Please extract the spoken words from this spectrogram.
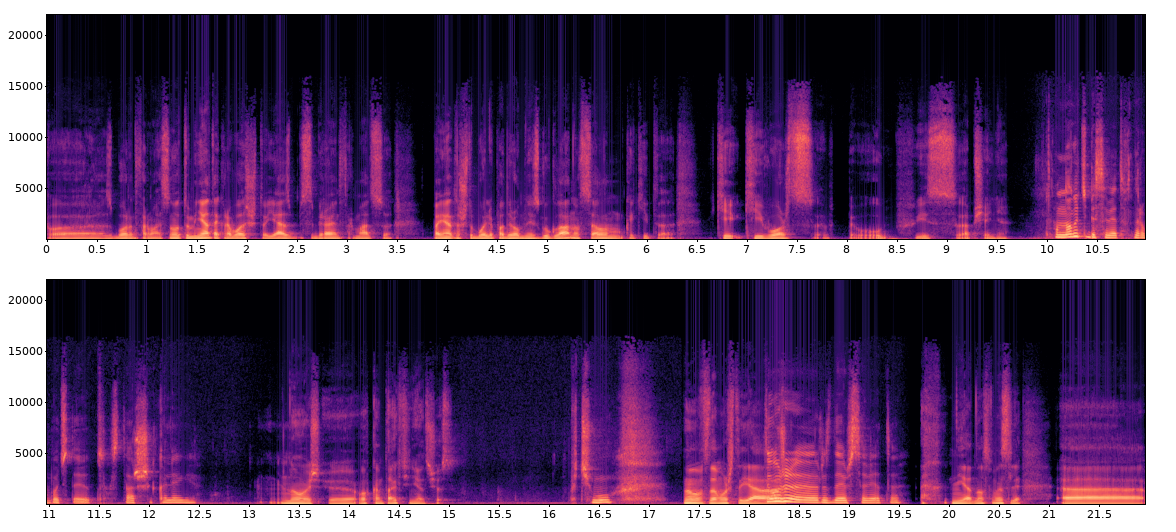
э, сбор информации. Ну, вот у меня так работает, что я собираю информацию, понятно, что более подробно из Гугла, но в целом какие-то keywords э, из общения. А много тебе советов на работе дают старшие коллеги? Ну, во ВКонтакте нет сейчас. Почему? Ну, потому что я... Ты уже раздаешь советы? Нет, ну, в смысле... Э,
